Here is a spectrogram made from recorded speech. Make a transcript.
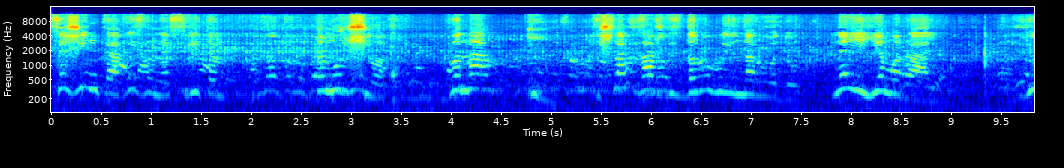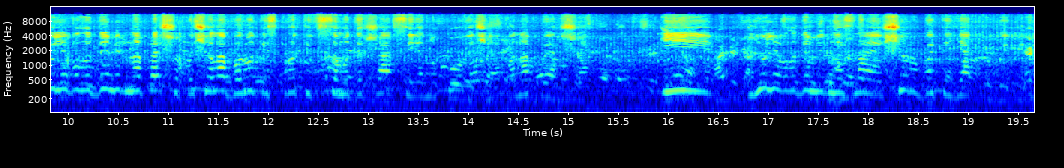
Це жінка визнана світом, тому що вона йшла завжди з дорогою народу. В неї є мораль. Володимирівна перша почала боротись проти самодержавця Януковича. Вона перша. І Юлія Володимирівна знає, що робити, як робити.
